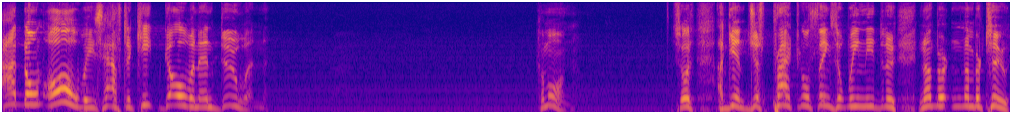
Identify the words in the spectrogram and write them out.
I don't always have to keep going and doing. Come on. So again, just practical things that we need to do. Number number two,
